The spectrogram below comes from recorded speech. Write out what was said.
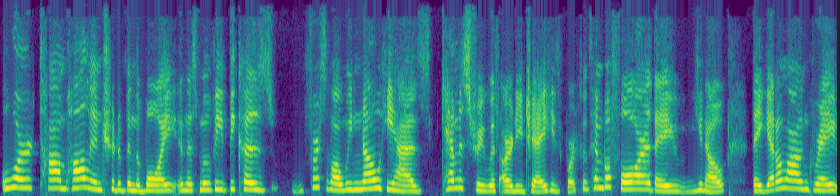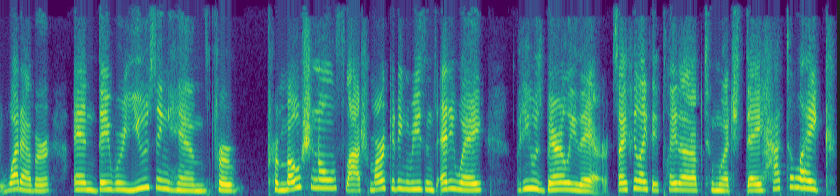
or Tom Holland should have been the boy in this movie because first of all, we know he has chemistry with RDJ. He's worked with him before. They, you know, they get along great, whatever. And they were using him for promotional slash marketing reasons anyway, but he was barely there. So I feel like they played that up too much. They had to like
